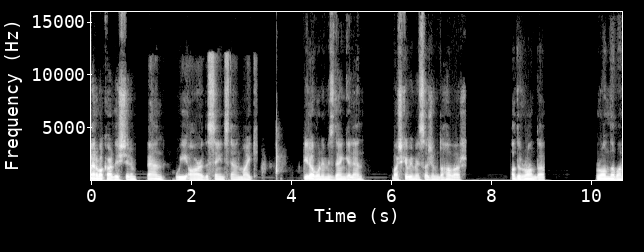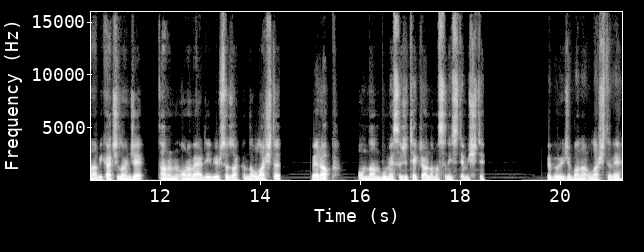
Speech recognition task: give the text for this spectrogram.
Merhaba kardeşlerim. Ben We Are The Saints'ten Mike. Bir abonemizden gelen başka bir mesajım daha var. Adı Ronda. Ronda bana birkaç yıl önce Tanrı'nın ona verdiği bir söz hakkında ulaştı ve Rab ondan bu mesajı tekrarlamasını istemişti. Ve böylece bana ulaştı ve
